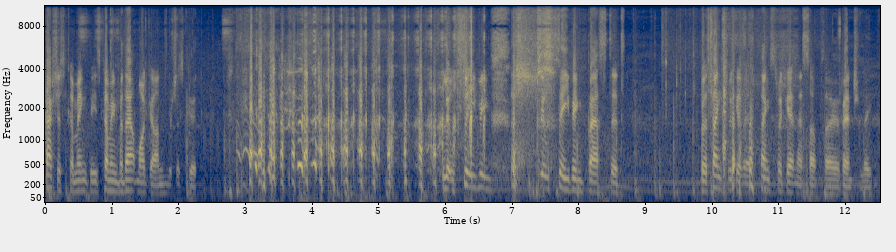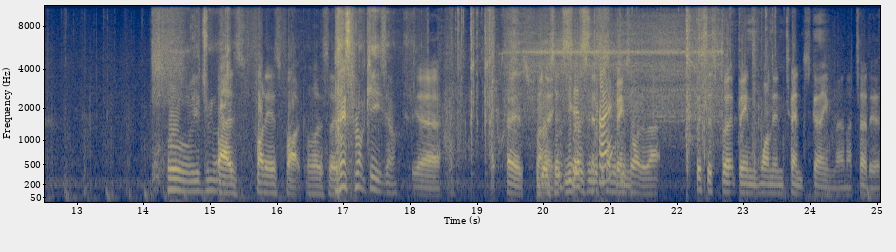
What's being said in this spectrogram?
Cash is coming, but he's coming without my gun, which is good. little thieving, little thieving bastard. But thanks for getting thanks for getting us up though eventually. Oh, il y a du. That is funny as fuck, honestly. You Reste flanqué, Isa. Yeah. That is funny. guys, you guys in This is been- of that. This has been one intense game, man. I tell you.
